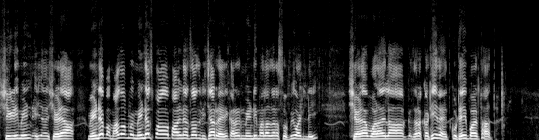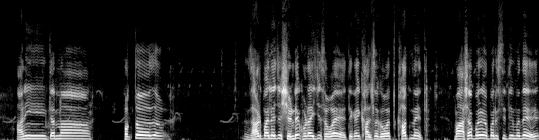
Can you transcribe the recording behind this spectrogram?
शेळी मेंढ शेळ्या मेंढ्या पा- माझा मेंढ्याच पा पाळण्याचाच विचार आहे कारण मेंढी मला जरा सोपी वाटली. शेळ्या वळायला जरा कठीण आहेत कुठेही पळतात. आणि त्यांना फक्त झाडपाल्याचे शेंडे खोडायची सवय आहे ते काही खालचं गवत खात नाहीत. मग अशा परि परिस्थितीमध्ये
